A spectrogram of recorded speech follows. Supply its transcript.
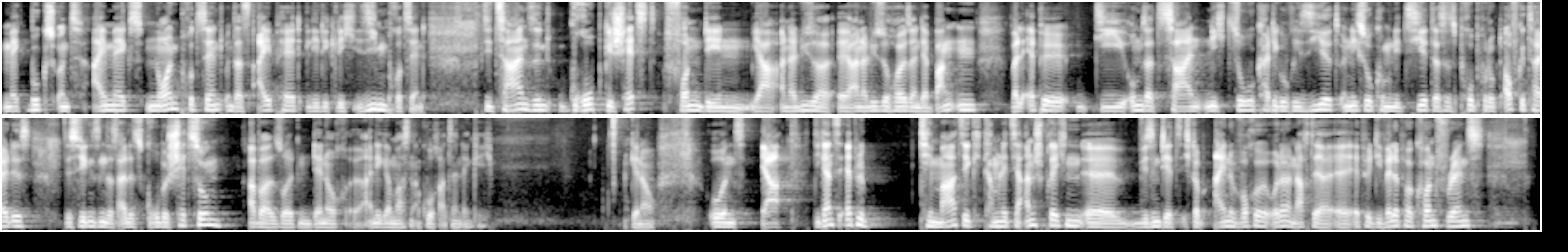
MacBooks und iMacs 9% und das iPad lediglich 7%. Die Zahlen sind grob geschätzt von den ja, Analyse, äh, Analysehäusern der Banken, weil Apple die Umsatzzahlen nicht so kategorisiert und nicht so kommuniziert, dass es pro Produkt aufgeteilt ist. Deswegen sind das alles grobe Schätzungen, aber sollten dennoch äh, einigermaßen akkurat sein, denke ich. Genau. Und ja, die ganze Apple Thematik kann man jetzt ja ansprechen. Äh, wir sind jetzt, ich glaube, eine Woche oder nach der äh, Apple Developer Conference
